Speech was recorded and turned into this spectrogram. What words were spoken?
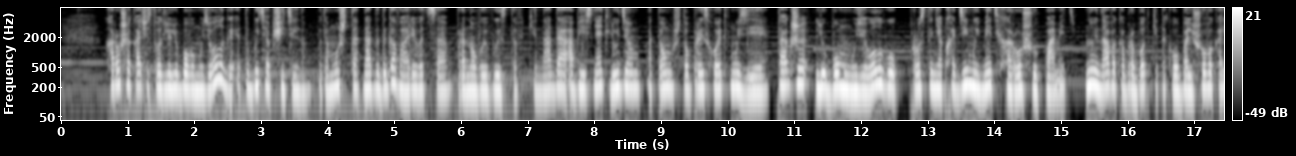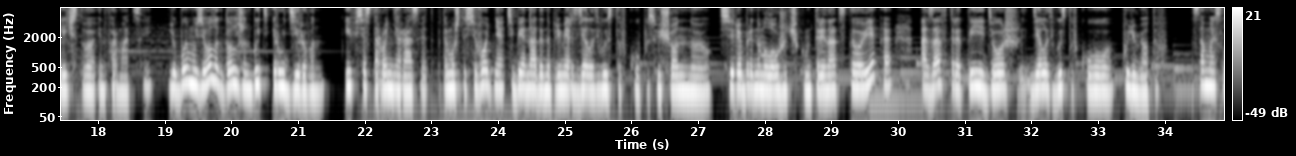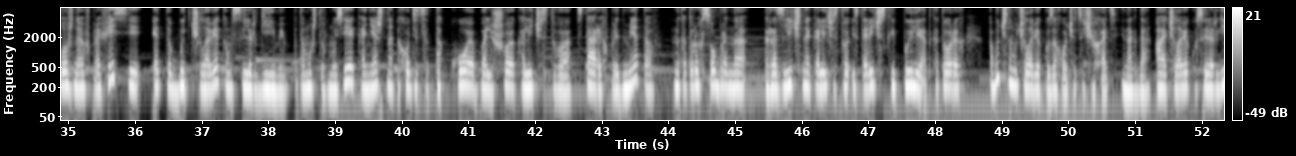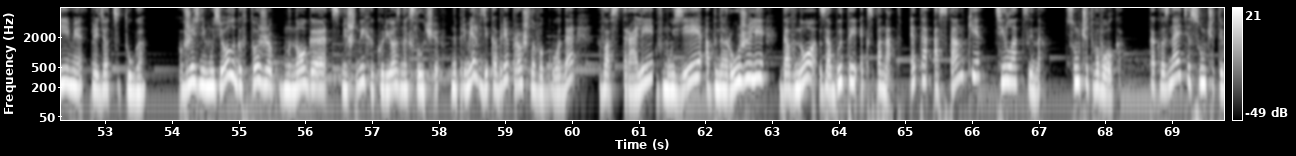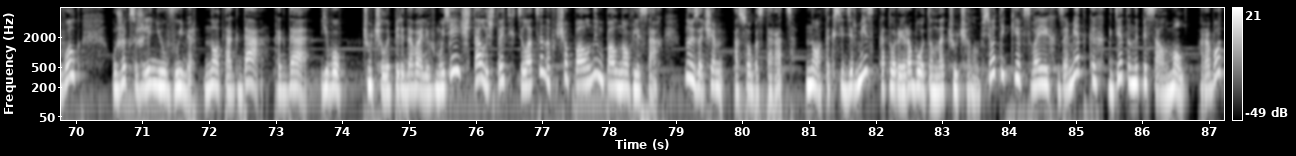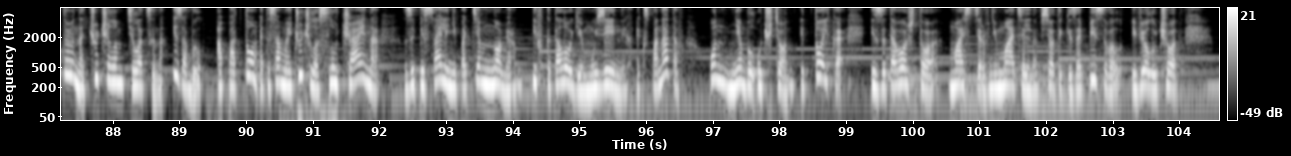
Хорошее качество для любого музеолога – это быть общительным, потому что надо договариваться про новые выставки, надо объяснять людям о том, что происходит в музее. Также любому музеологу просто необходимо иметь хорошую память, ну и навык обработки такого большого количества информации. Любой музеолог должен быть эрудирован, и всесторонне развит. Потому что сегодня тебе надо, например, сделать выставку, посвященную серебряным ложечкам 13 века, а завтра ты идешь делать выставку пулеметов. Самое сложное в профессии — это быть человеком с аллергиями, потому что в музее, конечно, находится такое большое количество старых предметов, на которых собрано различное количество исторической пыли, от которых Обычному человеку захочется чихать иногда, а человеку с аллергиями придется туго. В жизни музеологов тоже много смешных и курьезных случаев. Например, в декабре прошлого года в Австралии в музее обнаружили давно забытый экспонат. Это останки тилоцина, сумчатого волка. Как вы знаете, сумчатый волк уже, к сожалению, вымер. Но тогда, когда его чучело передавали в музей, считалось, что этих телоцинов еще полным-полно в лесах. Ну и зачем особо стараться? Но таксидермист, который работал над чучелом, все-таки в своих заметках где-то написал, мол, работаю над чучелом телоцина. И забыл. А потом это самое чучело случайно записали не под тем номером. И в каталоге музейных экспонатов он не был учтен. И только из-за того, что мастер внимательно все-таки записывал и вел учет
